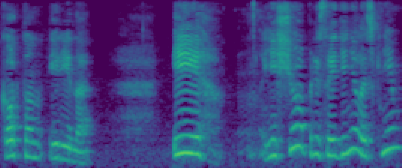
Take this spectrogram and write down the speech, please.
Коттон Ирина. И еще присоединилась к ним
